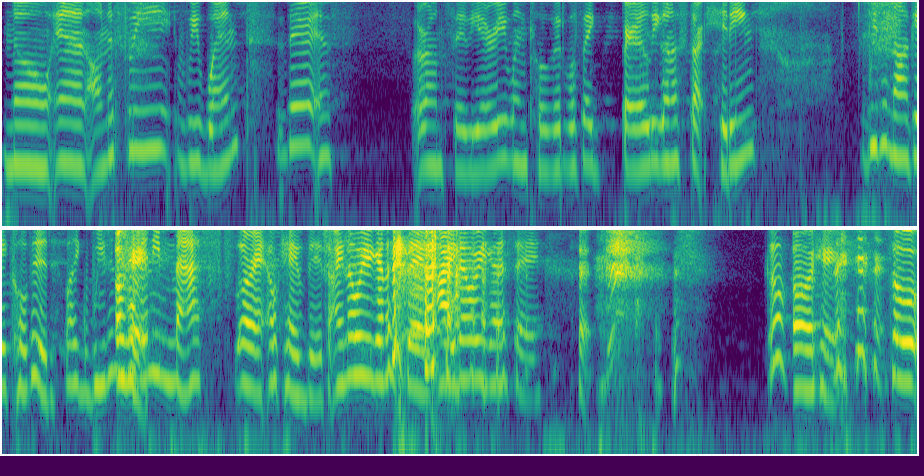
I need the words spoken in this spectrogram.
no. And honestly, we went there in f- around February when COVID was like barely gonna start hitting. We did not get COVID. Like, we didn't Okay. have any masks. All right, okay, bitch. I know what you're gonna say. I know what you're gonna say. Go. Oh, okay. So,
